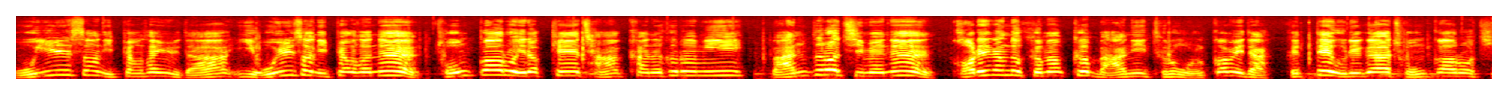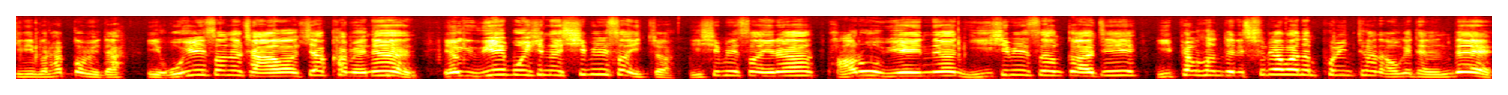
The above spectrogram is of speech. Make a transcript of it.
5일선 이평선입니다. 이 5일선 이평선을 종가로 이렇게 장악하는 흐름이 만들어지면은 거래량도 그만큼 많이 들어올 겁니다. 그때 우리가 종가로 진입을 할 겁니다. 이 5일선을 장악하기 시작하면은 여기 위에 보이시는 11선 있죠? 이 11선이랑 바로 위에 있는 21선까지 이평선들이 수렴하는 포인트가 나오게 되는데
